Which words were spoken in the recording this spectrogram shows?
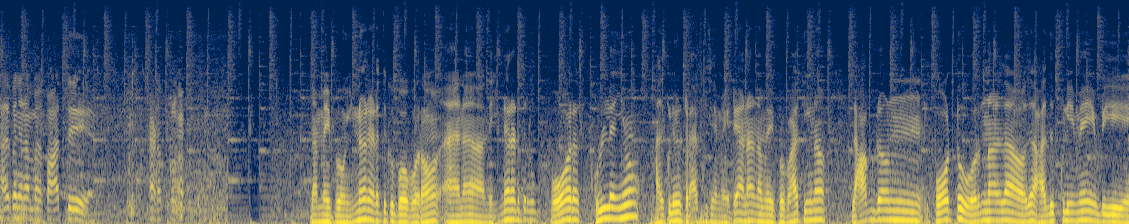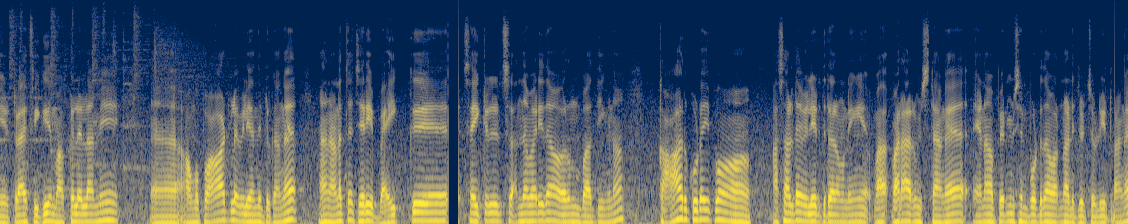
அது கொஞ்சம் நம்ம பார்த்து நடக்கணும். நம்ம இப்போ இன்னொரு இடத்துக்கு போக போகிறோம் ஆனால் அந்த இன்னொரு இடத்துக்கு போகிறக்குள்ளேயும் அதுக்குள்ளேயும் டிராஃபிக் ஜாம் ஆகிட்டு ஆனால் நம்ம இப்போ பார்த்தீங்கன்னா லாக்டவுன் போட்டு ஒரு நாள் தான் ஆகுது. அதுக்குள்ளேயுமே இப்படி டிராஃபிக்கு மக்கள் எல்லாமே அவங்க பாட்டில் வெளியே நான் நினச்சேன் சரி பைக்கு சைக்கிள்ஸ் அந்த மாதிரி தான் வரும்னு பார்த்தீங்கன்னா கார் கூட இப்போ அசால்ட்டாக வெளியே எடுத்துகிட்டு வர மாட்டேங்க வ வர ஆரம்பிச்சிட்டாங்க. ஏன்னா பெர்மிஷன் போட்டு தான் வரணும் அப்படின்னு சொல்லி சொல்லிட்டுறாங்க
